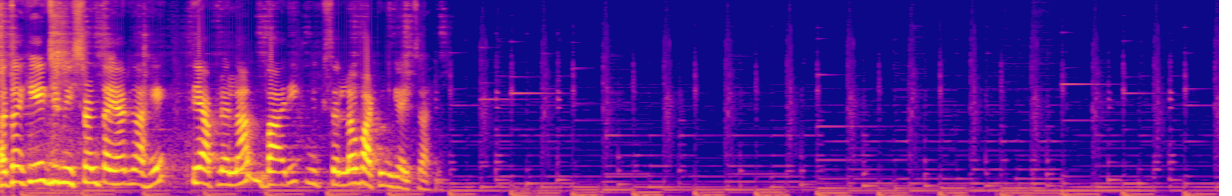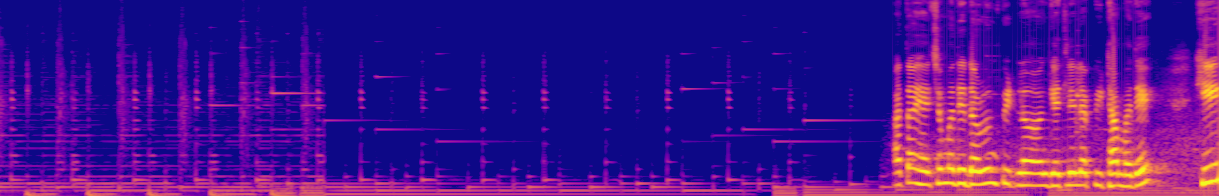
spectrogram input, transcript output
आता हे जे मिश्रण तयार आहे ते आपल्याला बारीक मिक्सरला वाटून घ्यायचं आहे. आता ह्याच्यामध्ये दळून पीठ घेतलेल्या पिठामध्ये ही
